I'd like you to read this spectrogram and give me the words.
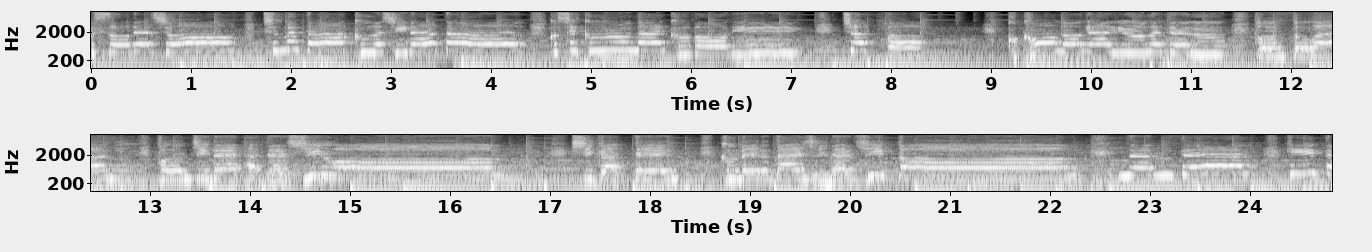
嘘でしょ？冷たく足だった。こしくない雲にちょっと心が揺れてる。本当は本気で私を。叱って。くれる大事な人なんて言った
